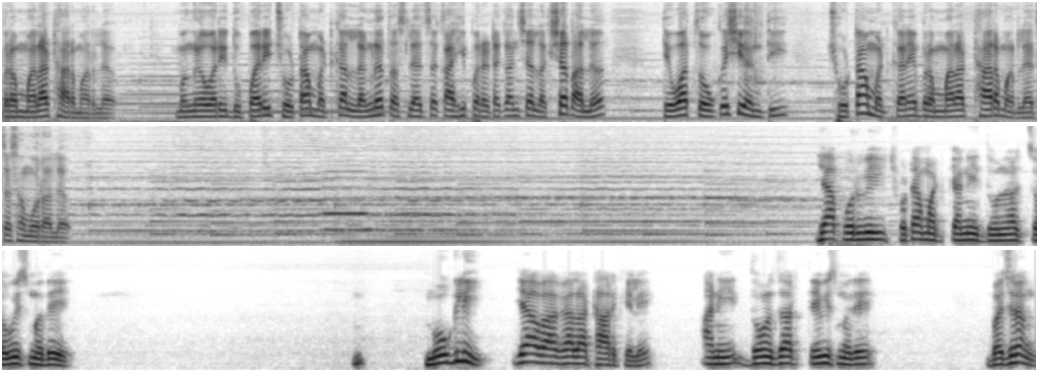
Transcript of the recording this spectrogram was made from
ब्रह्माला ठार मारलं. मंगळवारी दुपारी छोटा मटका लंगडत असल्याचं काही पर्यटकांच्या लक्षात आलं तेव्हा चौकशी अंती छोटा मटकाने ब्रह्माला ठार मारल्याचं समोर आलं. यापूर्वी छोट्या मटक्याने दोन हजार चोवीसमध्ये मोगली या वाघाला ठार केले आणि दोन हजार तेवीसमध्ये बजरंग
